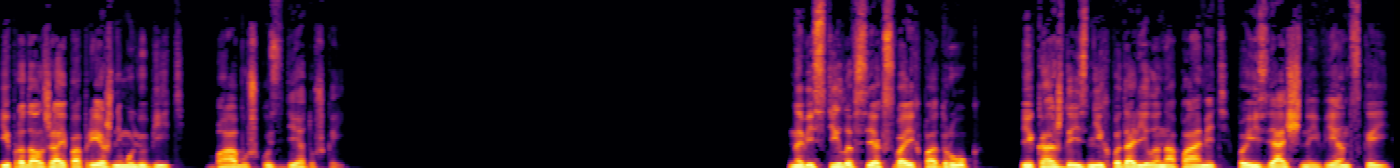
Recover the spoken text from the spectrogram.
и продолжай по-прежнему любить бабушку с дедушкой. Навестила всех своих подруг, и каждая из них подарила на память по изящной венской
